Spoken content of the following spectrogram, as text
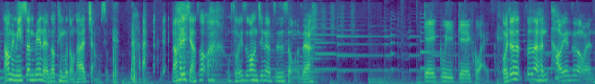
然后明明身边的人都听不懂他在讲什么，然后他就想说啊，我怎么一直忘记那个字是什么这样？给鬼给拐，我就是真的很讨厌这种人。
